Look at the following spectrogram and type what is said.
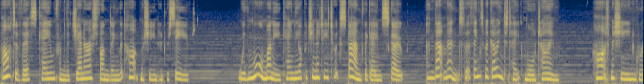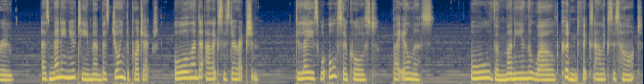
Part of this came from the generous funding that Heart Machine had received. With more money came the opportunity to expand the game's scope, and that meant that things were going to take more time. Heart Machine grew, as many new team members joined the project, all under Alex's direction. Delays were also caused by illness. All the money in the world couldn't fix Alex's heart.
